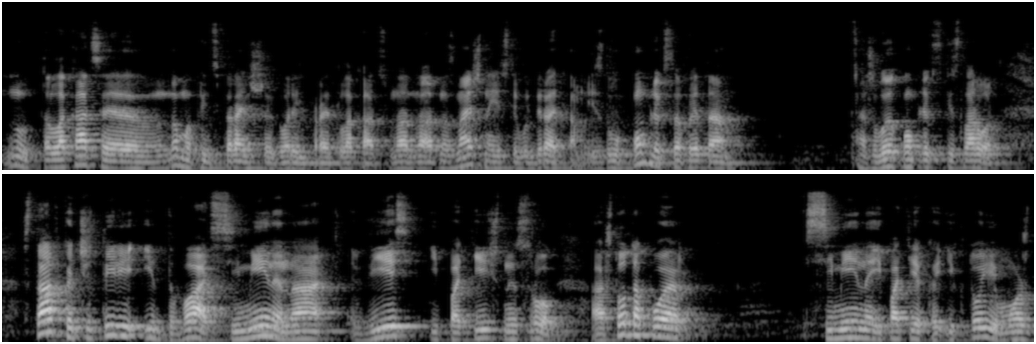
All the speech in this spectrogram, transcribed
ну, локация, ну, мы, в принципе, раньше говорили про эту локацию, но однозначно, если выбирать там из двух комплексов, это жилой комплекс кислород. Ставка 4,2 семейная на весь ипотечный срок. А что такое семейная ипотека и кто ей может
